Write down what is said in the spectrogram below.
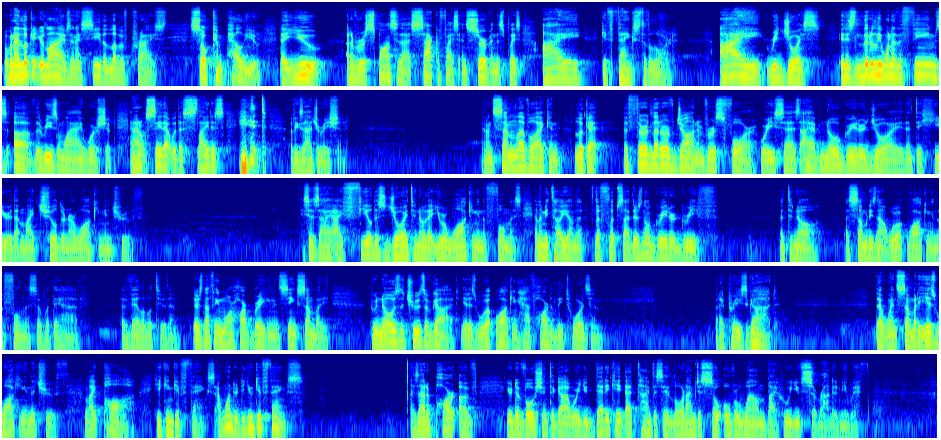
but when I look at your lives and I see the love of Christ so compel you that you, out of a response to that, sacrifice and serve in this place, I give thanks to the Lord. I rejoice it is literally one of the themes of the reason why I worship. And I don't say that with the slightest hint of exaggeration. And on some level, I can look at the third letter of John in verse 4, where he says, I have no greater joy than to hear that my children are walking in truth. He says, I, I feel this joy to know that you are walking in the fullness. And let me tell you on the, the flip side, there's no greater grief than to know that somebody's not walking in the fullness of what they have available to them. There's nothing more heartbreaking than seeing somebody who knows the truths of God, yet is walking half heartedly towards Him. But I praise God that when somebody is walking in the truth, like Paul, he can give thanks. I wonder, do you give thanks? Is that a part of your devotion to God where you dedicate that time to say, Lord, I'm just so overwhelmed by who you've surrounded me with?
